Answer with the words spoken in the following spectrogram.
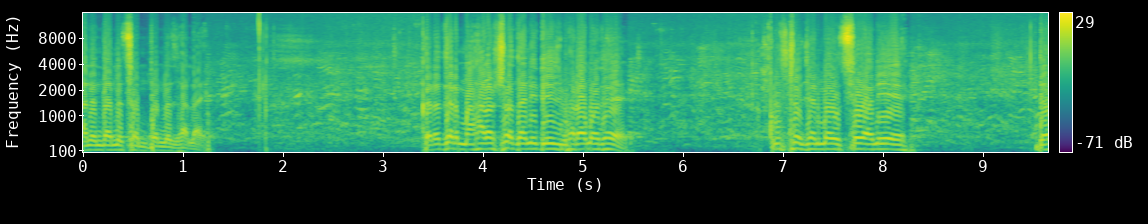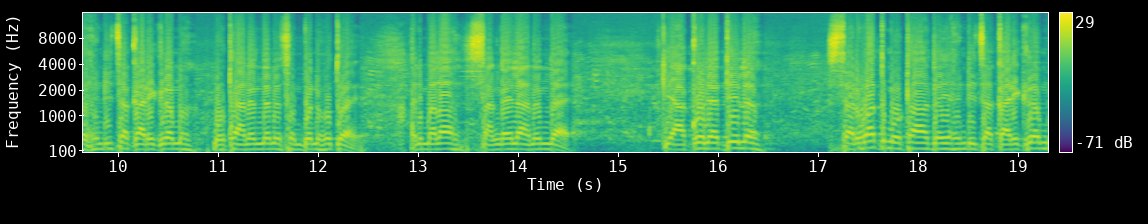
आनंदाने संपन्न झालाय खर तर महाराष्ट्रात आणि देशभरामध्ये कृष्ण जन्म उत्सव आणि दहीहंडीचा कार्यक्रम मोठ्या आनंदाने संपन्न होतोय आणि मला सांगायला आनंद आहे की अकोल्यातील सर्वात मोठा दहीहंडीचा कार्यक्रम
